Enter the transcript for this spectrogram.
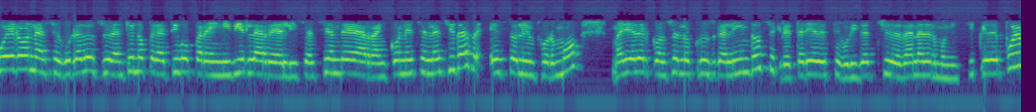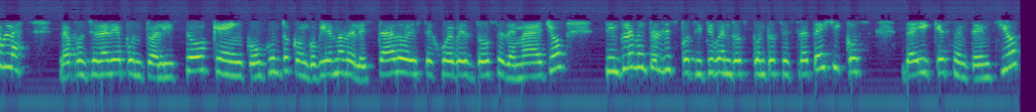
fueron asegurados durante un operativo para inhibir la realización de arrancones en la ciudad. Esto lo informó María del Consuelo Cruz Galindo, secretaria de Seguridad Ciudadana del municipio de Puebla. La funcionaria puntualizó que en conjunto con Gobierno del Estado, este jueves 12 de mayo, se implementó el dispositivo en dos puntos estratégicos. De ahí que sentenció,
